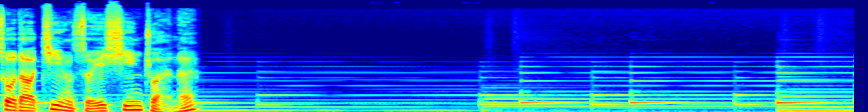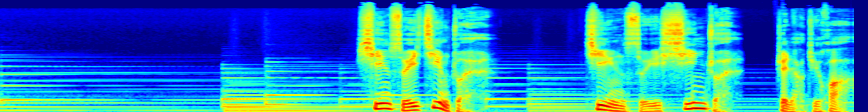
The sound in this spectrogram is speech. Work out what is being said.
做到境随心转呢？心随境转，境随心转，这两句话，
